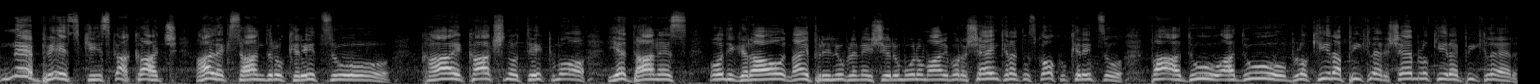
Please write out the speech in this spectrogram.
nebeski skakač Aleksandru Krecu kaj, kakšno tekmo je danes odigral najpriljubljenejši Romun v Mariboru. Še enkrat v skoku Krecu, pa Adu, Adu, blokira Pihler, še blokira Pihler.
